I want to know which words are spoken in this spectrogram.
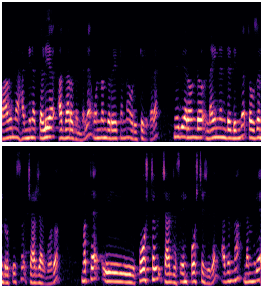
ಮಾವಿನ ಹಣ್ಣಿನ ತಳಿಯ ಆಧಾರದ ಮೇಲೆ ಒಂದೊಂದು ರೇಟನ್ನು ಅವ್ರು ಇಟ್ಟಿರ್ತಾರೆ. ಮೇ ಬಿ ಅರೌಂಡ್ ನೈನ್ ಹಂಡ್ರೆಡಿಂದ ತೌಸಂಡ್ ರುಪೀಸು ಚಾರ್ಜ್ ಆಗ್ಬೋದು. ಮತ್ತು ಈ ಪೋಸ್ಟಲ್ ಚಾರ್ಜಸ್ ಏನು ಪೋಸ್ಟೇಜ್ ಇದೆ, ಅದನ್ನು ನಮಗೆ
